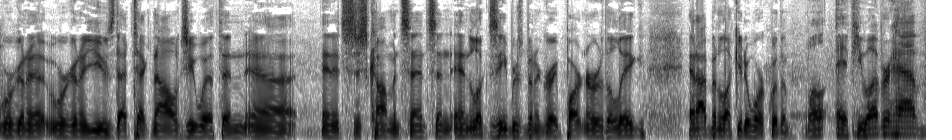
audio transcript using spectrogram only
we're gonna we're gonna use that technology with, and uh, and it's just common sense. And, and look, Zebra's been a great partner of the league, and I've been lucky to work with them. Well, if you ever have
